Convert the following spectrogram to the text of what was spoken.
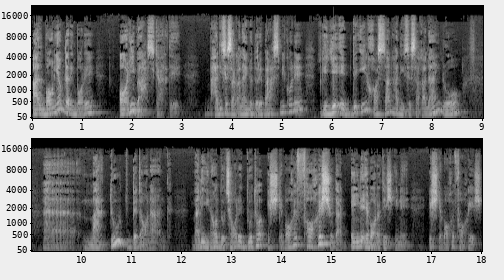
البانی هم در این باره عالی بحث کرده. حدیث سقلین رو داره بحث می‌کنه. میگه یه ادعی خواستن حدیث سقلین رو مردود بدانند. ولی اینا دوچار دو تا اشتباه فاحش شدن. عین عبارتش اینه. اشتباه فاحش.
